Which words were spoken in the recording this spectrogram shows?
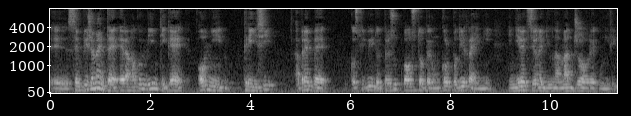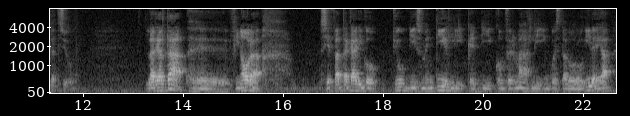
eh, semplicemente erano convinti che ogni crisi avrebbe costituito il presupposto per un colpo di reni in direzione di una maggiore unificazione. La realtà eh, finora si è fatta carico più di smentirli che di confermarli in questa loro idea,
